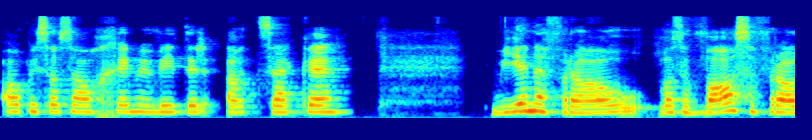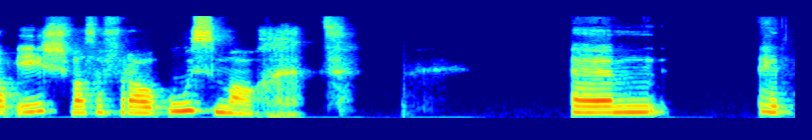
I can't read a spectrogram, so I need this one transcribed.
auch bei solchen Sachen immer wieder auch zu sagen, wie eine Frau, also was eine Frau ist, was eine Frau ausmacht, ähm, hat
